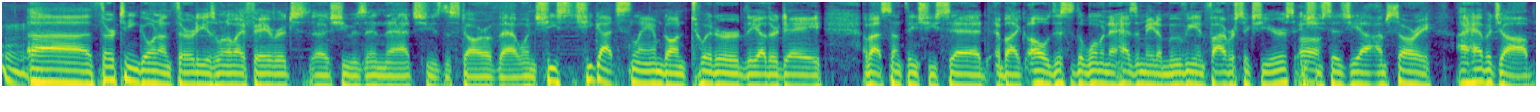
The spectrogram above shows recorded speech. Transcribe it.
Uh, 13 going on 30 is one of my favorites. Uh, she was in that. She's the star of that one. She she got slammed on Twitter the other day about something she said about like, "Oh, this is the woman that hasn't made a movie in 5 or 6 years." And she says, "Yeah, I'm sorry. I have a job.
